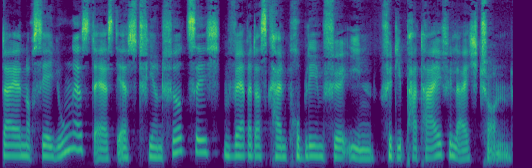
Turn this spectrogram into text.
Da er noch sehr jung ist, er ist erst 44, wäre das kein Problem für ihn, für die Partei vielleicht schon.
